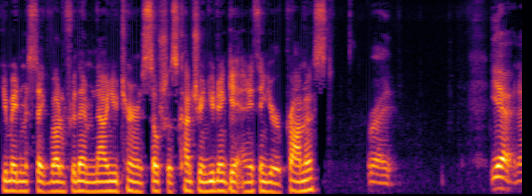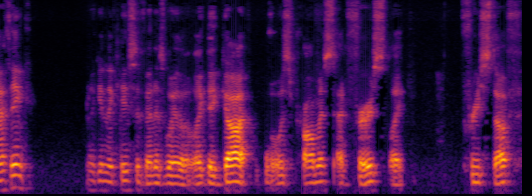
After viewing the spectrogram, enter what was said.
you made a mistake voting for them. Now you turn a socialist country and you didn't get anything you were promised. Right. Yeah, and I think like in the case of Venezuela, like they got what was promised at first, like free stuff,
